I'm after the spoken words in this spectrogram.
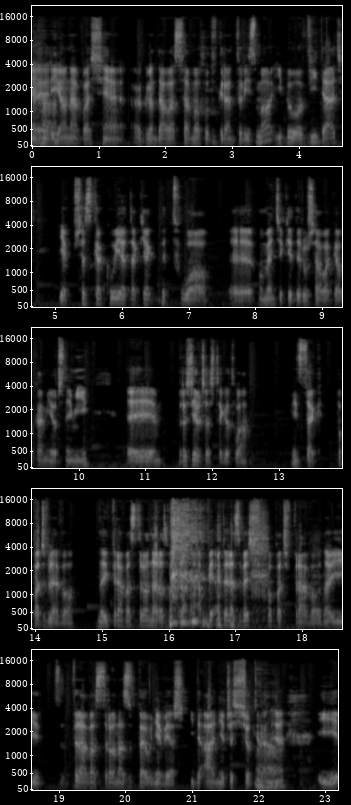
e Riona właśnie oglądała samochód w Gran Turismo i było widać, jak przeskakuje tak jakby tło e, w momencie, kiedy ruszała gałkami ocznymi, e, rozdzielczość tego tła. Więc tak, popatrz w lewo, no i prawa strona rozmazana, a teraz weź popatrz w prawo, no i prawa strona zupełnie, wiesz, idealnie czyściutka, Aha. nie? I...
